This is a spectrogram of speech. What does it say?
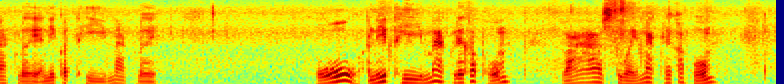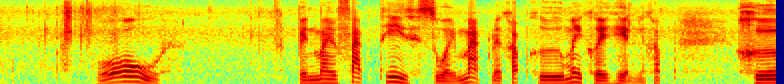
มากเลย อันนี้ก็ถี่มากเลยโอ้อันนี้ทีมากเลยครับผม ว้าว สวยมากเลยครับผมโอ้เป็นไม้ฟักที่สวยมากเลยครับ คือไม่เคยเห็นเลยครับ คือ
